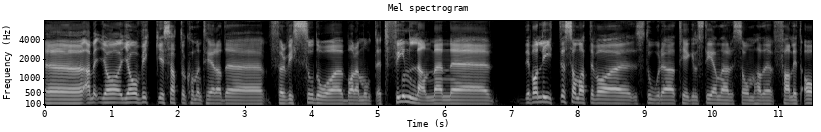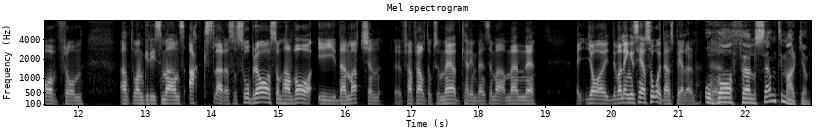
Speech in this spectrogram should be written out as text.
Uh, jag, jag och Vicky satt och kommenterade förvisso då bara mot ett Finland, men uh, det var lite som att det var stora tegelstenar som hade fallit av från Antoine Griezmanns axlar. Alltså så bra som han var i den matchen, uh, framförallt också med Karim Benzema, men ja, det var länge sedan jag såg den spelaren. Och vad föll sen till marken?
